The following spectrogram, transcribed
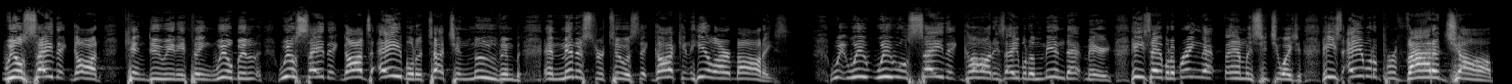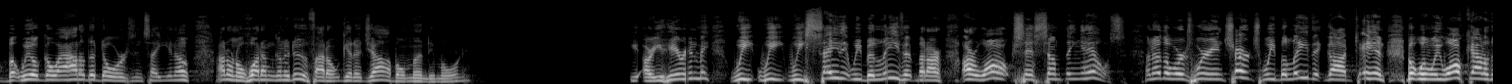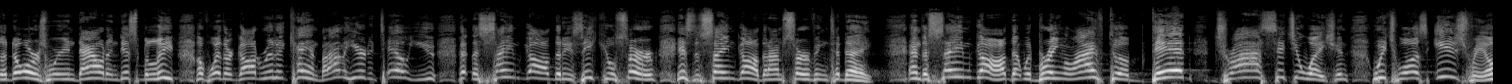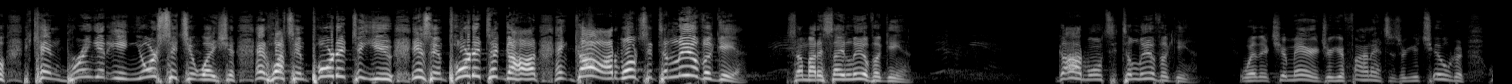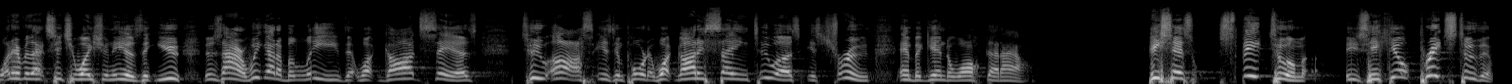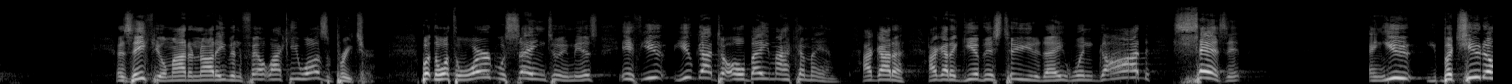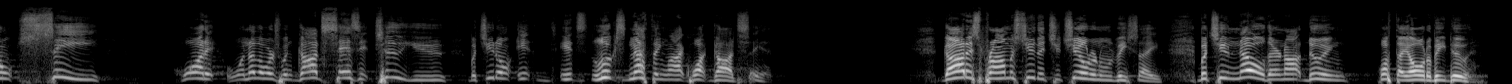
We'll say that God can do anything. We'll, be, we'll say that God's able to touch and move and, and minister to us, that God can heal our bodies. We, we, we will say that God is able to mend that marriage. He's able to bring that family situation. He's able to provide a job. But we'll go out of the doors and say, you know, I don't know what I'm going to do if I don't get a job on Monday morning. Are you hearing me? We, we, we say that we believe it, but our, our walk says something else. In other words, we're in church, we believe that God can, but when we walk out of the doors, we're in doubt and disbelief of whether God really can. But I'm here to tell you that the same God that Ezekiel served is the same God that I'm serving today. And the same God that would bring life to a dead, dry situation, which was Israel, can bring it in your situation. And what's important to you is important to God, and God wants wants it to live again. Somebody say, live again. God wants it to live again. Whether it's your marriage or your finances or your children, whatever that situation is that you desire, we got to believe that what God says to us is important. What God is saying to us is truth and begin to walk that out. He says, Speak to them, Ezekiel, preach to them. Ezekiel might have not even felt like he was a preacher. But the, what the word was saying to him is, if you you've got to obey my command. I gotta I gotta give this to you today. When God says it, and you but you don't see what it in other words, when God says it to you, but you don't it it looks nothing like what God said. God has promised you that your children will be saved, but you know they're not doing what they ought to be doing.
